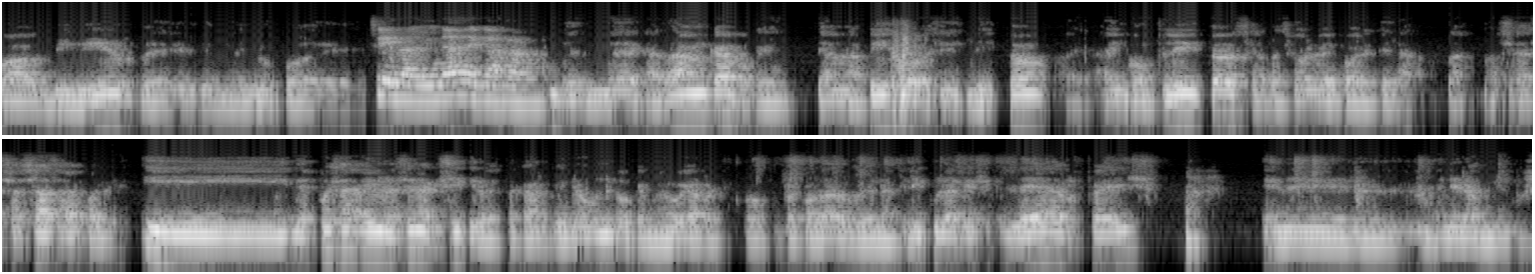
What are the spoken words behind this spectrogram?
va a vivir de- de- del grupo de, Sí, lo adivinás de que arranca. de- que arranca, porque te dan una pista, vos decís, listo, hay, un conflicto, se resuelve por este lado. O sea, ya, ya sabes cuál es. Y después hay una escena que sí quiero destacar, que es lo único que me voy a reco- recordar de la película, que es Leatherface en el, en el ómnibus,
